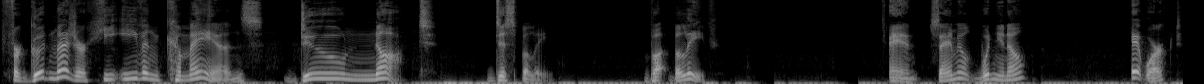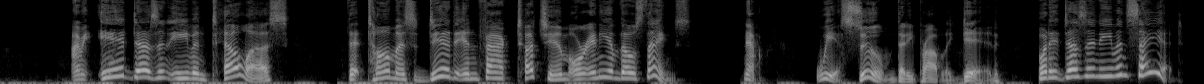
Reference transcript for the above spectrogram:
For good measure, he even commands do not disbelieve, but believe. And Samuel, wouldn't you know? It worked. I mean, it doesn't even tell us that Thomas did, in fact, touch him or any of those things. Now, we assume that he probably did, but it doesn't even say it,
